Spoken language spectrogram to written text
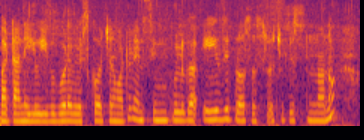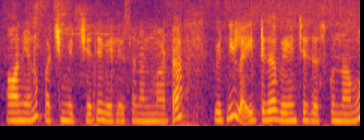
బఠానీలు ఇవి కూడా వేసుకోవచ్చు అనమాట నేను సింపుల్గా ఈజీ ప్రాసెస్లో చూపిస్తున్నాను. ఆనియన్ పచ్చిమిర్చి అయితే వేసేసాను అనమాట వీటిని లైట్గా వేయించేసేసుకుందాము.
